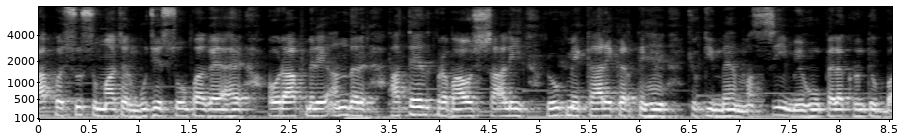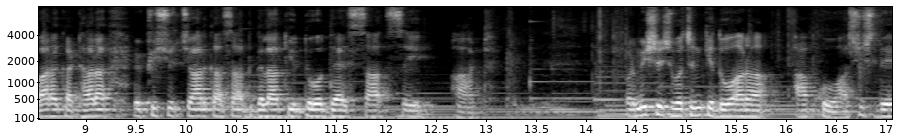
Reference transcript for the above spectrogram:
आपका सुसमाचार मुझे सौंपा गया है और आप मेरे अंदर अत्यंत प्रभावशाली रूप में कार्य करते हैं, क्योंकि मैं मसीह में हूँ। पहला क्रंतु बारह का अठारह इफिशु चार का सात गलाती दो अध्याय सात से आठ। परमेश्वर इस वचन के द्वारा आपको आशीष दे।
